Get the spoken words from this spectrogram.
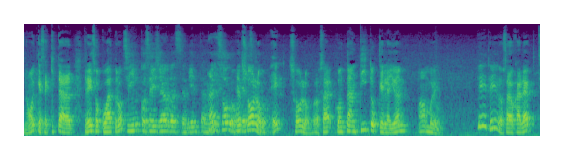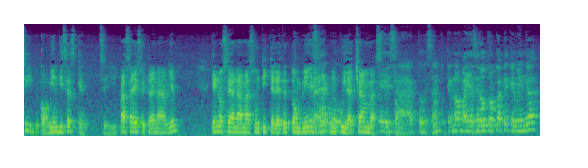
¿no? Y que se quita tres o cuatro. Cinco o seis yardas se avienta. Ah, él solo. Él, solo, él solo. O sea, con tantito que le ayudan, hombre. Sí, sí, o sea, ojalá, sí, como bien dices, que si pasa eso y traen a alguien, que no sea nada más un títere de Tomlin, eh, un cuidachambas. Exacto, exacto. Que no vaya a ser otro cuate que venga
